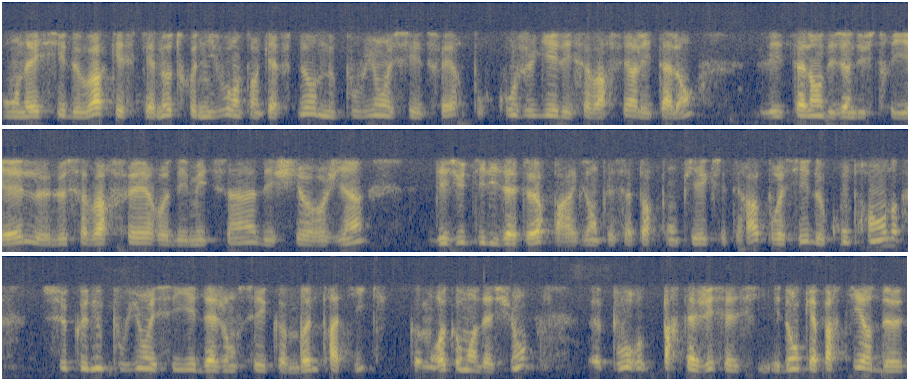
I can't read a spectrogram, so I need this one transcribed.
on a essayé de voir qu'est-ce qu'à notre niveau en tant qu'AFNOR nous pouvions essayer de faire pour conjuguer les savoir-faire, les talents, les talents des industriels, le savoir-faire des médecins, des chirurgiens, des utilisateurs, par exemple les sapeurs-pompiers, etc., pour essayer de comprendre ce que nous pouvions essayer d'agencer comme bonne pratique, comme recommandation, euh, pour partager celle-ci. Et donc, à partir de,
